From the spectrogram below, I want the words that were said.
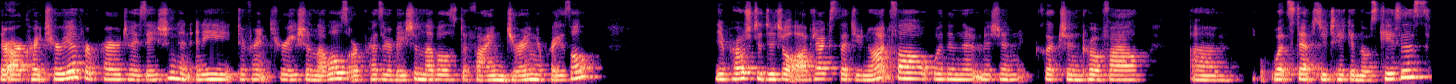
There are criteria for prioritization and any different curation levels or preservation levels defined during appraisal. The approach to digital objects that do not fall within the mission collection profile um, what steps you take in those cases.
